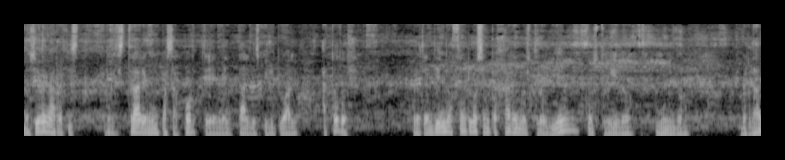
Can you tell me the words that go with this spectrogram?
nos lleven a registrar en un pasaporte mental y espiritual a todos, pretendiendo hacerlos encajar en nuestro bien construido mundo, ¿verdad?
